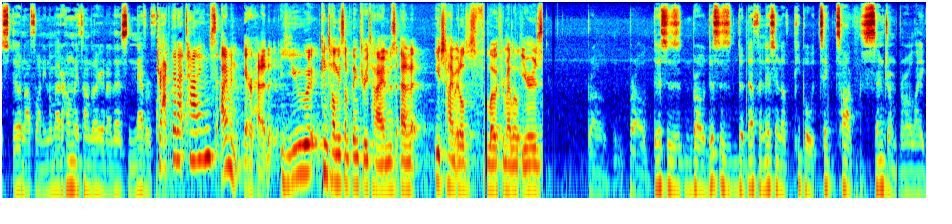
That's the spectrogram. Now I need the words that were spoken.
Still not funny. No matter how many times I hear that, that's never funny. distracted at times. I'm an airhead. You can tell me something three times, and each time it'll just flow through my little ears. Bro, bro, this is bro. This is the definition of people with TikTok syndrome, bro. Like,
